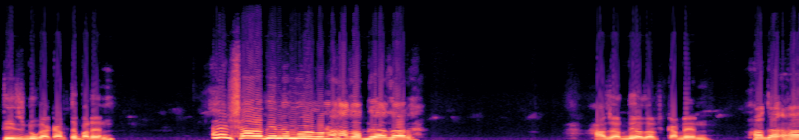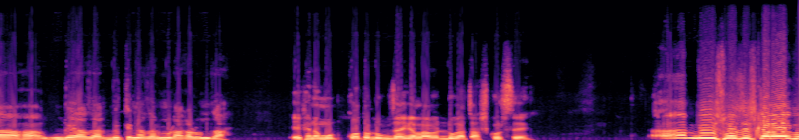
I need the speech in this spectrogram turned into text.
পিস ডুগা কাটতে পারেন? এই সারাদিনে মনে করুন হাজার দুই হাজার। হাজার দুই হাজার কাটেন? হাজার হ্যাঁ হ্যাঁ দুই হাজার দুই তিন হাজার মোটা কাটুন যায় এখানে মোট কতটুক জায়গা লাউয়ের ডুগা চাষ করছে? বিশ পঁচিশ হইব।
